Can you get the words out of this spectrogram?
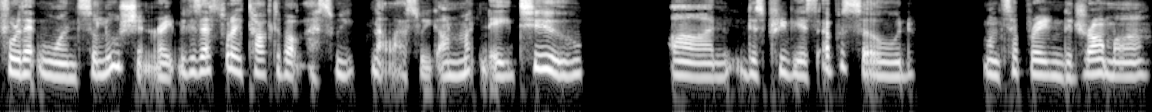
for that one solution, right? Because that's what I talked about last week, not last week, on Monday too, on this previous episode on separating the drama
